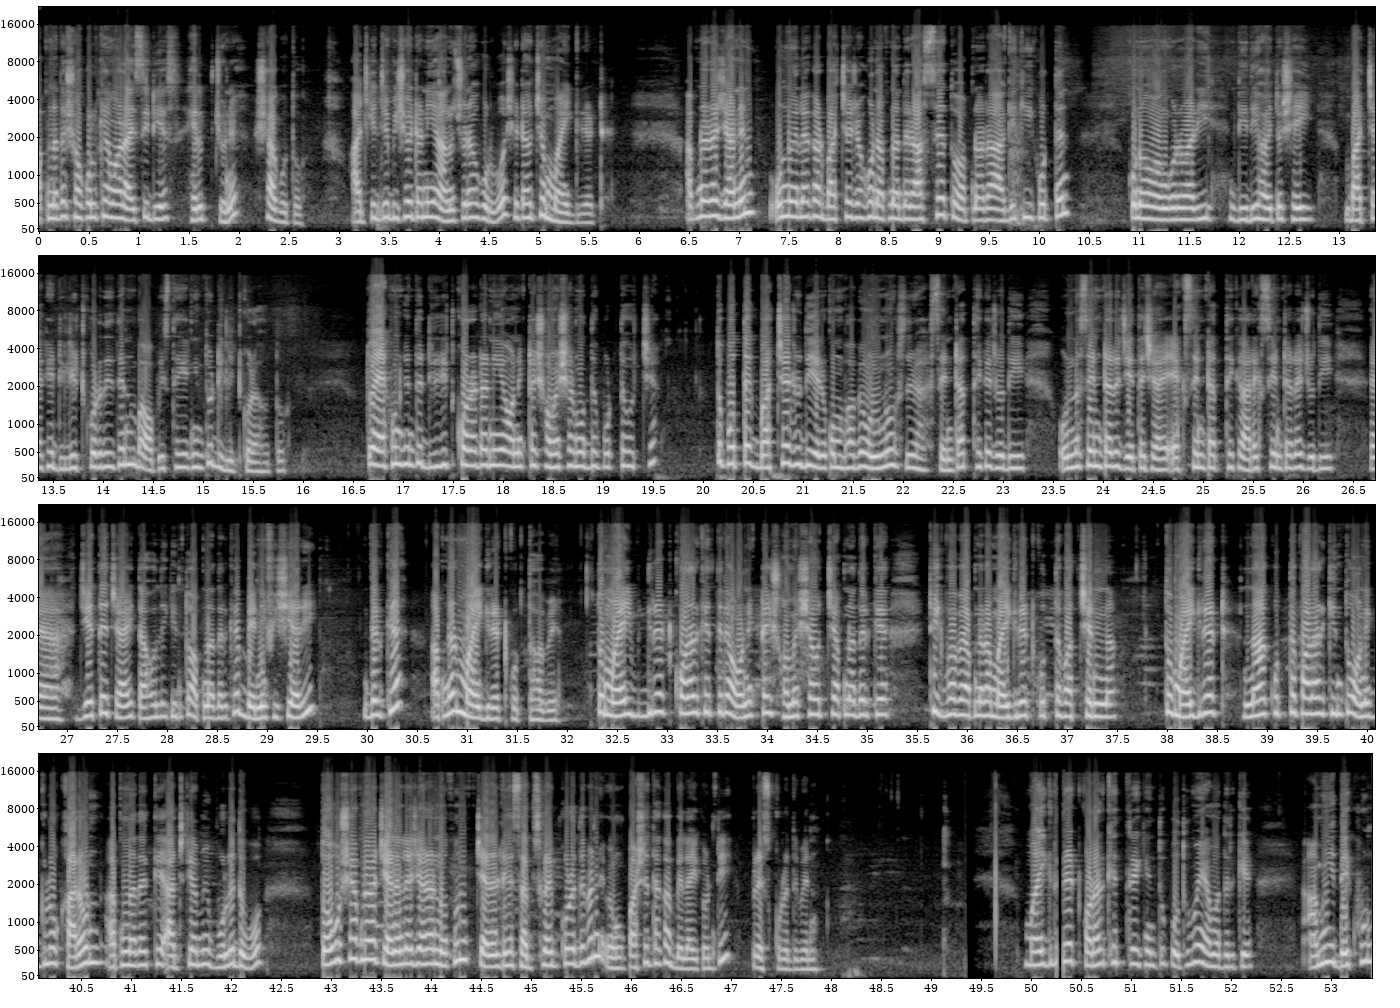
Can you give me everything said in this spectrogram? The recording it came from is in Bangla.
আপনাদের সকলকে আমার আইসিডিএস হেল্প জোনে স্বাগত। আজকের যে বিষয়টা নিয়ে আলোচনা করব সেটা হচ্ছে মাইগ্রেট। আপনারা জানেন, অন্য এলাকার বাচ্চা যখন আপনাদের আসছে, তো আপনারা আগে কি করতেন? কোনো অঙ্গনওয়াড়ি দিদি হয়তো সেই বাচ্চাকে ডিলিট করে দিতেন বা অফিস থেকে কিন্তু ডিলিট করা হতো। তো এখন কিন্তু ডিলিট করাটা নিয়ে অনেকটা সমস্যার মধ্যে পড়তে হচ্ছে। তো প্রত্যেক বাচ্চা যদি এরকমভাবে অন্য সেন্টার থেকে যদি অন্য সেন্টারে যেতে চায়, এক সেন্টার থেকে আরেক সেন্টারে যদি যেতে চায়, তাহলে কিন্তু আপনাদেরকে বেনিফিশিয়ারিদেরকে আপনার মাইগ্রেট করতে হবে। তো মাইগ্রেট করার ক্ষেত্রে অনেকটাই সমস্যা হচ্ছে আপনাদেরকে। ঠিকভাবে আপনারা মাইগ্রেট করতে পারছেন না। তো মাইগ্রেট না করতে পারার কিন্তু অনেকগুলো কারণ আপনাদেরকে আজকে আমি বলে দেবো। তো অবশ্যই আপনারা চ্যানেলে যারা নতুন চ্যানেলটিকে সাবস্ক্রাইব করে দেবেন এবং পাশে থাকা বেল আইকনটি প্রেস করে দেবেন। মাইগ্রেট করার ক্ষেত্রে কিন্তু প্রথমেই আমাদেরকে, আমি দেখুন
